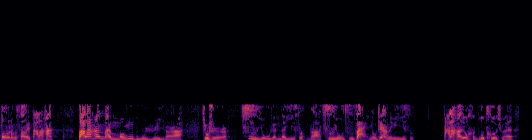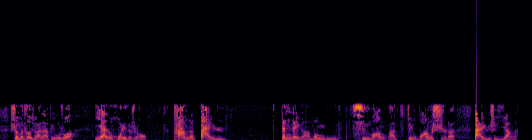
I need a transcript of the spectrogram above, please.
封了这么三位达拉罕。达拉罕在蒙古语里边啊，就是自由人的意思啊，自由自在有这样的一个意思。达拉罕有很多特权，什么特权呢？比如说宴会的时候，他们的待遇跟这个蒙古亲王啊，这个王室的待遇是一样的。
